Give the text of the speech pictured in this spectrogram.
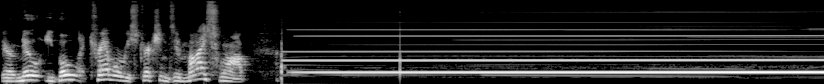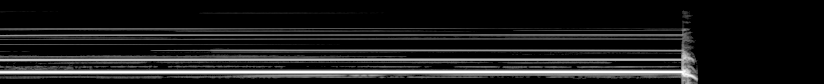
There are no Ebola travel restrictions in my swamp.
